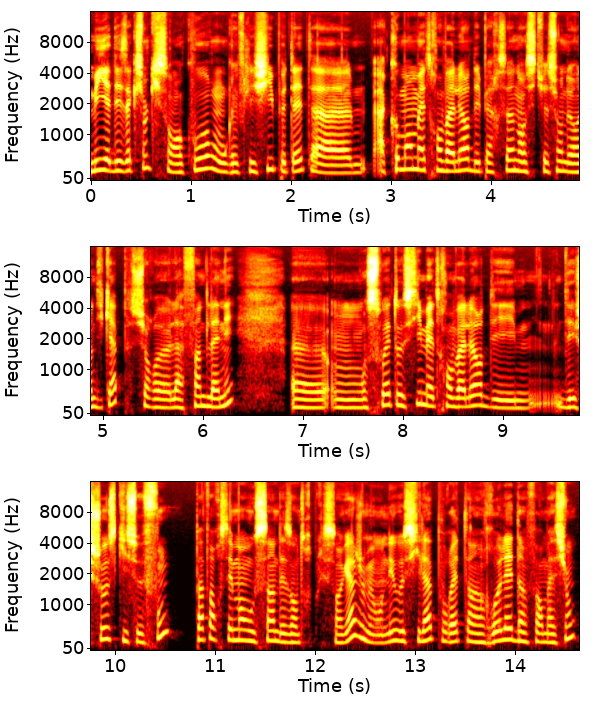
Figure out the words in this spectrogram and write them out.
Mais il y a des actions qui sont en cours. On réfléchit peut-être à, comment mettre en valeur des personnes en situation de handicap sur euh, la fin de l'année. Euh, on souhaite aussi mettre en valeur des, des choses qui se font pas forcément au sein des entreprises s'engagent, mais on est aussi là pour être un relais d'information.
